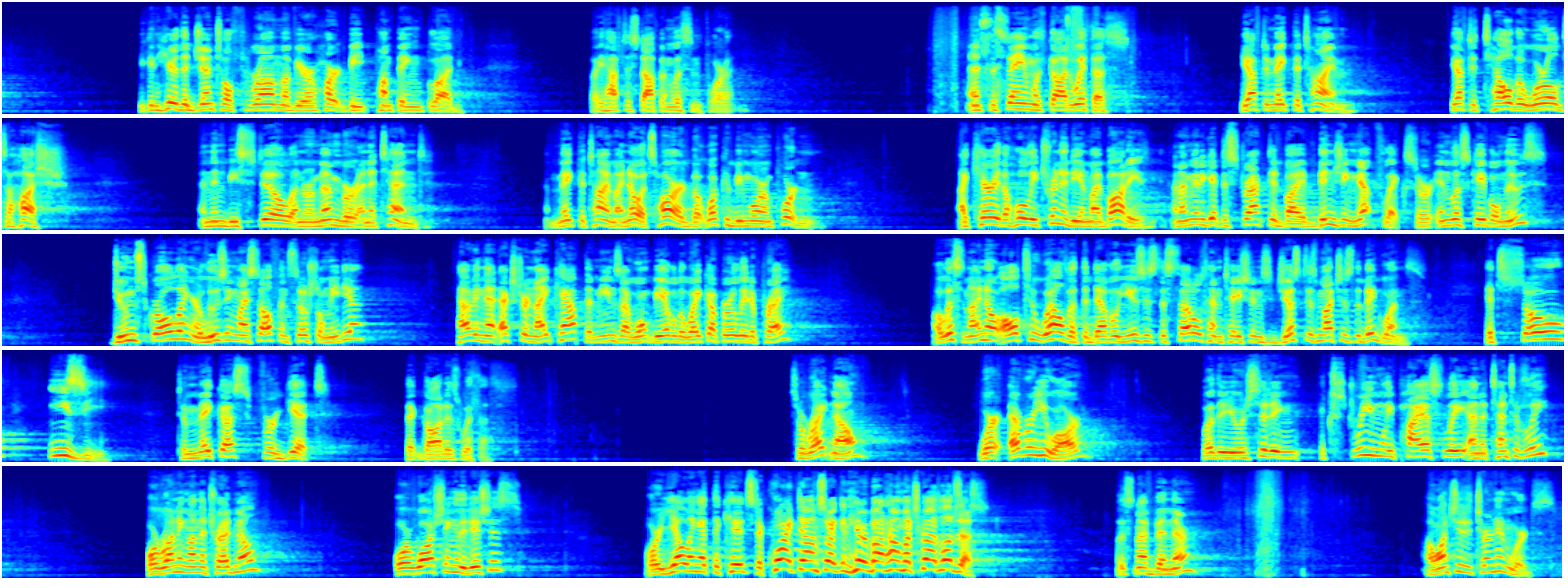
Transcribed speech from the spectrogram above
You can hear the gentle thrum of your heartbeat pumping blood, but you have to stop and listen for it. And it's the same with God with us. You have to make the time. You have to tell the world to hush and then be still and remember and attend. And Make the time. I know it's hard, but what could be more important? I carry the Holy Trinity in my body, and I'm going to get distracted by binging Netflix or endless cable news? Doom scrolling or losing myself in social media? Having that extra nightcap that means I won't be able to wake up early to pray? Well, listen, I know all too well that the devil uses the subtle temptations just as much as the big ones. It's so easy to make us forget that God is with us. So, right now, wherever you are, whether you are sitting extremely piously and attentively, or running on the treadmill, or washing the dishes, or yelling at the kids to quiet down so I can hear about how much God loves us. Listen, I've been there. I want you to turn inwards,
